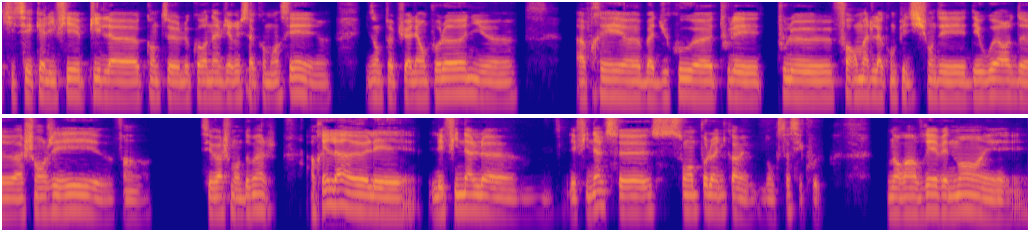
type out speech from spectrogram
qui s'est qualifié pile quand le coronavirus a commencé. Ils ont pas pu aller en Pologne. Après, euh, bah, du coup, euh, tous tout le format de la compétition des, des Worlds euh, a changé. Enfin, c'est vachement dommage. Après, là, les, les finales, les finales sont en Pologne quand même. Donc ça, c'est cool. On aura un vrai événement et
